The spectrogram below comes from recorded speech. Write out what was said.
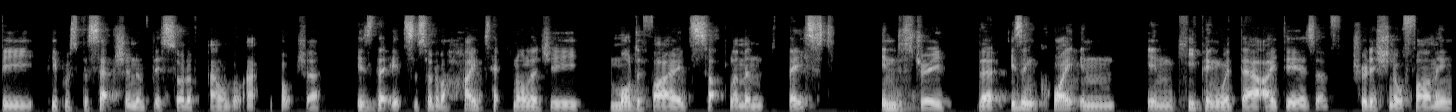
be people's perception of this sort of algal aquaculture is that it's a sort of a high technology, modified, supplement based industry that isn't quite in in keeping with their ideas of traditional farming.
